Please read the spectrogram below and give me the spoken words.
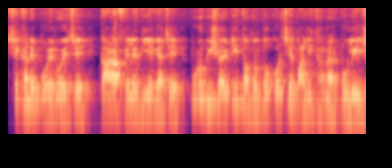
সেখানে পড়ে রয়েছে, কারা ফেলে দিয়ে গেছে, পুরো বিষয়টি তদন্ত করছে বালি থানার পুলিশ।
